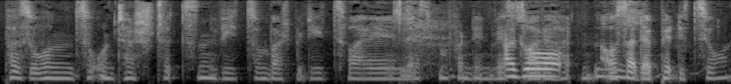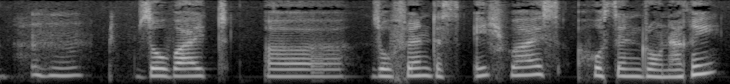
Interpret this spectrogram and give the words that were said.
Personen zu unterstützen, wie zum Beispiel die zwei Lesben, von denen wir es Also, gerade hatten, außer der Petition? soweit, äh, sofern, dass ich weiß, Hossein Ronari,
